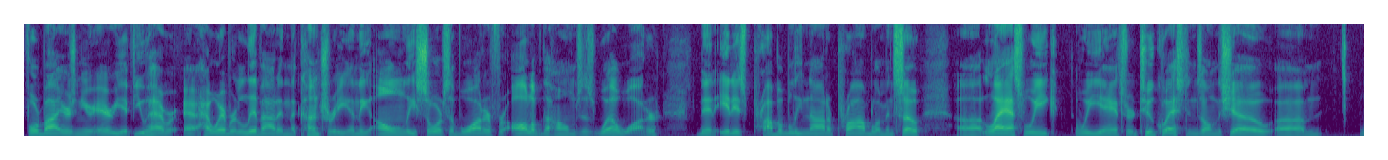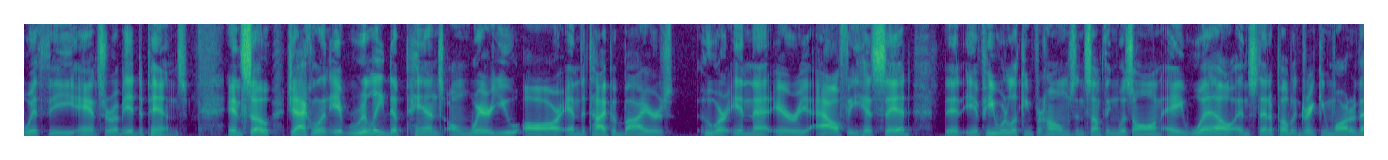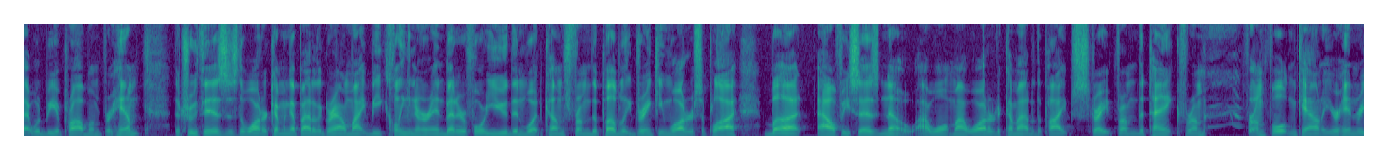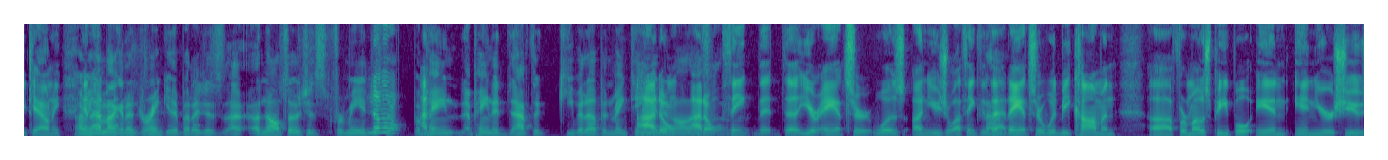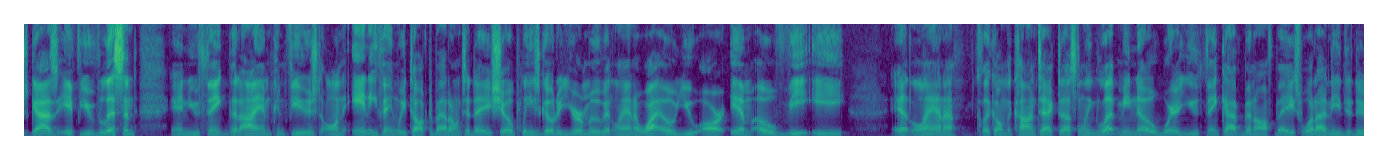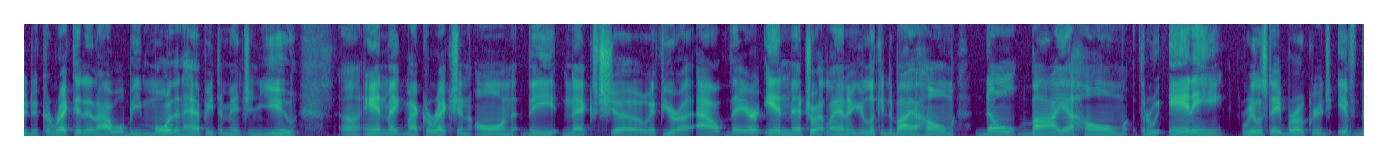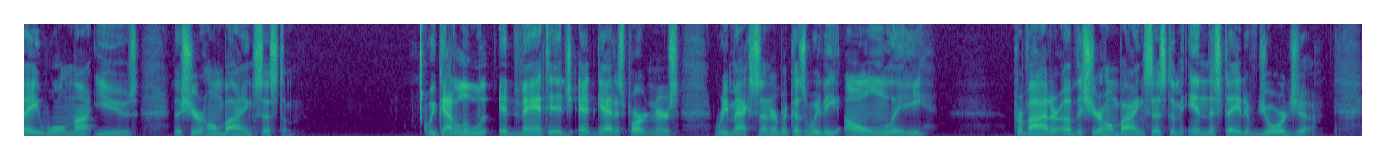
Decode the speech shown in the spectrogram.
for buyers in your area. If you have, uh, however, live out in the country and the only source of water for all of the homes is well water, then it is probably not a problem. And so uh, last week we answered two questions on the show. Um, with the answer of it depends. And so, Jacqueline, it really depends on where you are and the type of buyers who are in that area. Alfie has said that if he were looking for homes and something was on a well instead of public drinking water, that would be a problem for him. The truth is, is the water coming up out of the ground might be cleaner and better for you than what comes from the public drinking water supply. But Alfie says, no, I want my water to come out of the pipes straight from the tank from from Fulton County or Henry County. I mean, I'm not going to drink it, but I just, I, and also it's just for me, it's No, just no, a, a pain, a pain to have to keep it up and maintain I it. don't. and all that I don't stuff. think that uh, your answer was unusual. I think that No. that answer would be common uh, for most people in in your shoes, guys. If you've listened and you think that I am confused on anything we talked about on today's show, please go to Your Move Atlanta. Y o u r m o v e. Atlanta. Click on the contact us link. Let me know where you think I've been off base, what I need to do to correct it, and I will be more than happy to mention you uh, and make my correction on the next show. If you're out there in Metro Atlanta, you're looking to buy a home, don't buy a home through any real estate brokerage if they will not use the Sure Home Buying System. We've got a little advantage at Gaddis Partners Remax Center because we're the only provider of the Sure Home Buying System in the state of Georgia.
